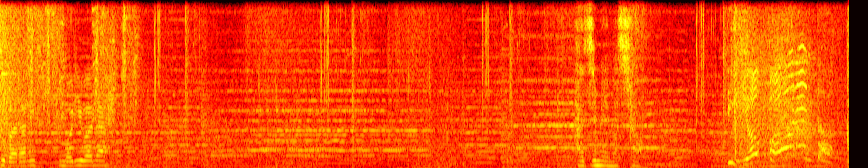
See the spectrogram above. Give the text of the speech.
縛られるつもりはない。始めましょう。ディオポーレント！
